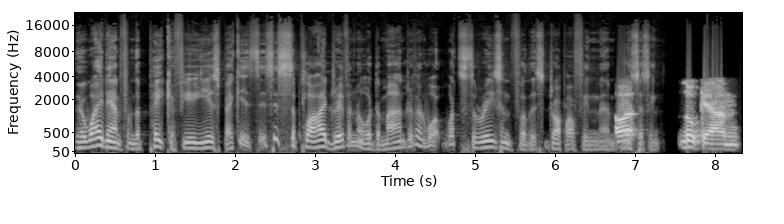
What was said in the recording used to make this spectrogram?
They're way down from the peak a few years back. Is, is this supply driven or demand driven? What what's the reason for this drop off in um, oh, processing? Look, um,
